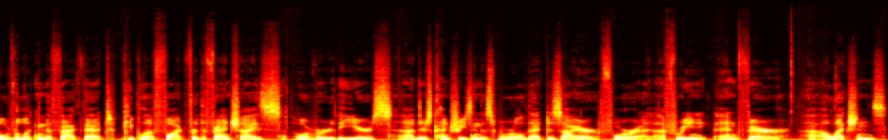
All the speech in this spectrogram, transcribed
overlooking the fact that people have fought for the franchise over the years. Uh, there's countries in this world that desire for a free and fair uh, elections.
